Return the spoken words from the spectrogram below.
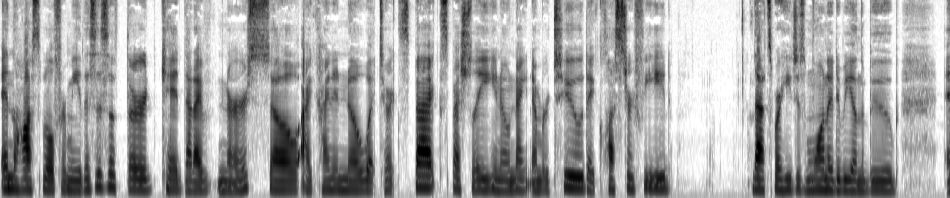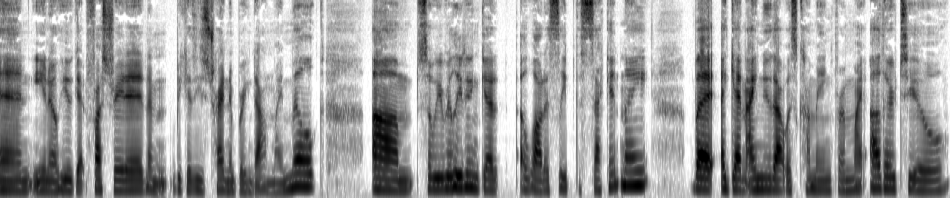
in the hospital for me. This is the third kid that I've nursed, so I kind of know what to expect, especially, you know, night number 2, they cluster feed. That's where he just wanted to be on the boob and you know he would get frustrated and because he's trying to bring down my milk. Um, so we really didn't get a lot of sleep the second night. But again i knew that was coming from my other two.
